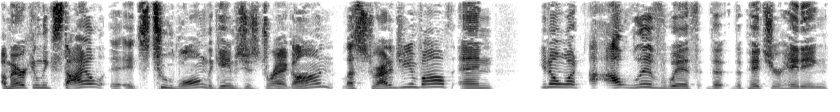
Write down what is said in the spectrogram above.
American League style it's too long. The games just drag on. Less strategy involved. And you know what? I'll live with the the pitcher hitting.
